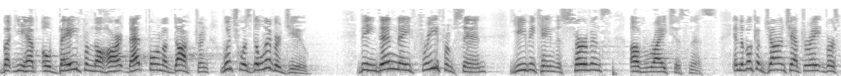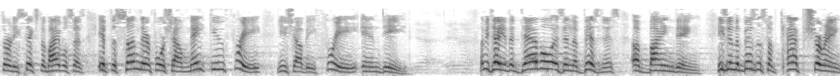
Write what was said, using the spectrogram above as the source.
but ye have obeyed from the heart that form of doctrine which was delivered you being then made free from sin, ye became the servants of righteousness. In the book of John chapter 8 verse 36, the Bible says, If the Son therefore shall make you free, ye shall be free indeed. Let me tell you, the devil is in the business of binding. He's in the business of capturing.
